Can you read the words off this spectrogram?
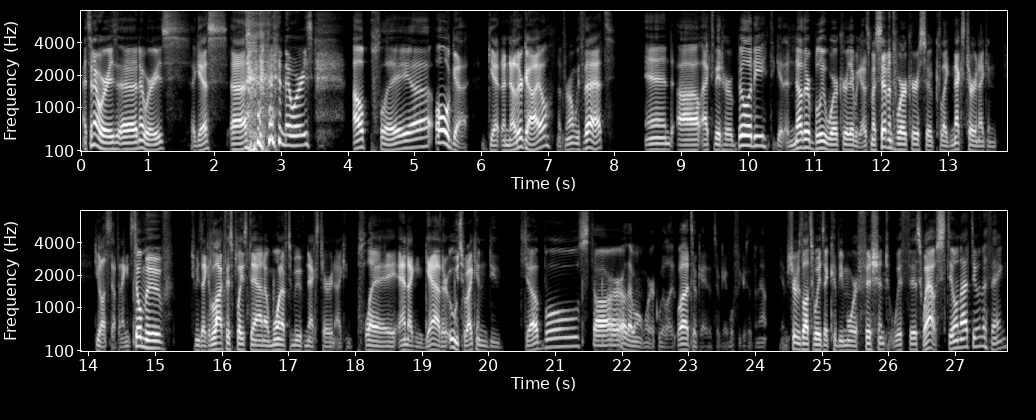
That's no worries. Uh, no worries, I guess. Uh, no worries. I'll play uh, Olga. Get another guile. Nothing wrong with that and I'll activate her ability to get another blue worker. There we go. It's my seventh worker, so like next turn I can do all that stuff, and I can still move, which means I can lock this place down. I won't have to move next turn. I can play and I can gather. Ooh, so I can do double star. Oh, that won't work, will it? Well, that's okay. That's okay. We'll figure something out. I'm sure there's lots of ways I could be more efficient with this. Wow, still not doing the thing.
